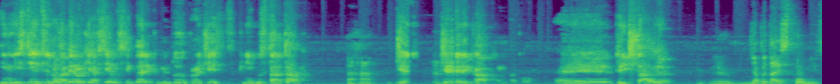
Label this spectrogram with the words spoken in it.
инвестиций, ну, во-первых, я всем всегда рекомендую прочесть книгу «Стартап» ага. Джерри, Джерри Каплан такого. Э, ты читал ее? Э, я пытаюсь вспомнить.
